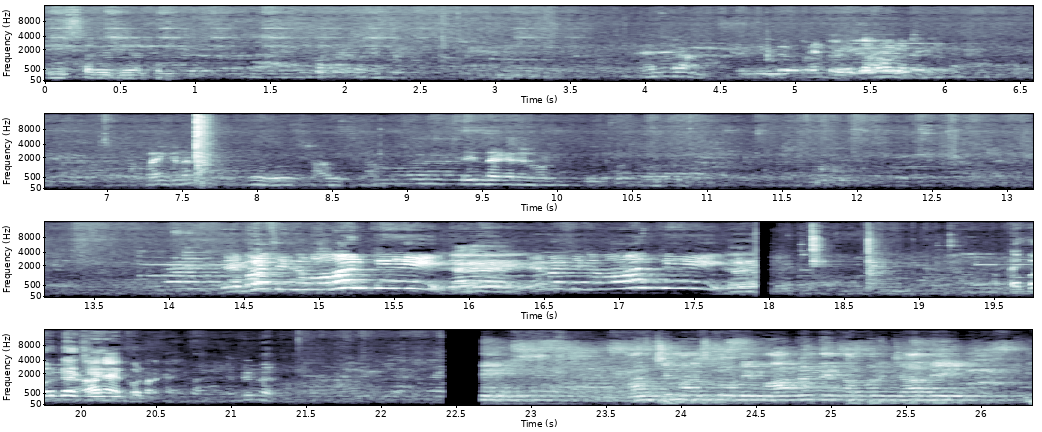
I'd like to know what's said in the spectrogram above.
దీంట్లో जय बोल सिंह भगवान की जय बोल सिंह भगवान की మంచి మనసుతోటి మాట్లాడితే తప్పని జాతి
